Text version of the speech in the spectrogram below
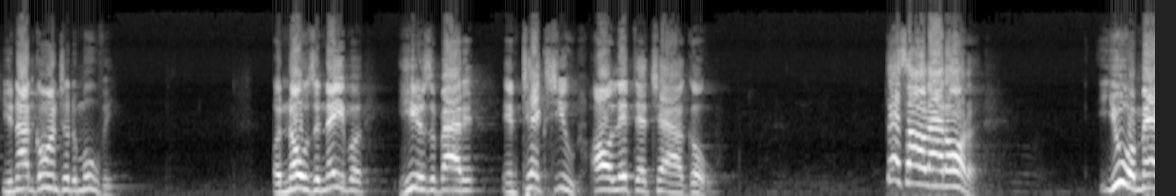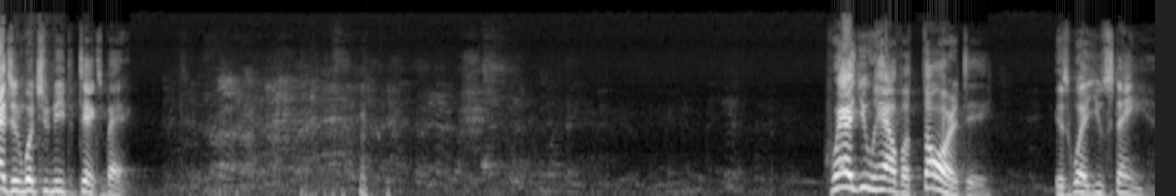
you're not going to the movie. A nosy neighbor hears about it and texts you, oh, let that child go. That's all out order. You imagine what you need to text back. Where you have authority is where you stand.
